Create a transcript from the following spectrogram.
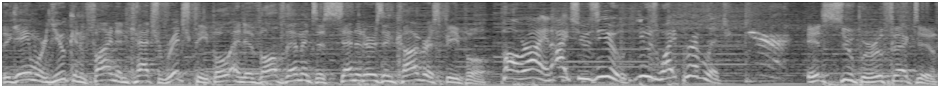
the game where you can find and catch rich people and evolve them into senators and congresspeople. Paul Ryan, I choose you. Use white privilege. It's super effective.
